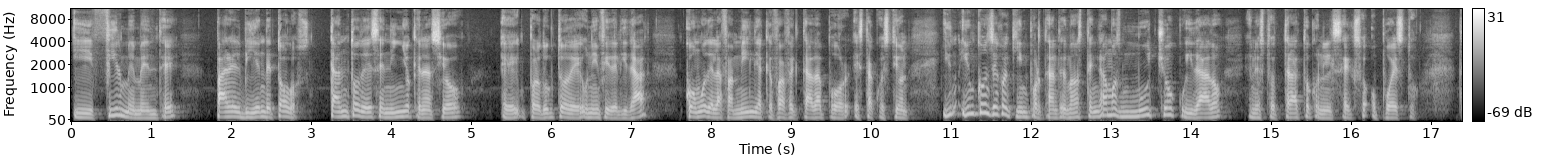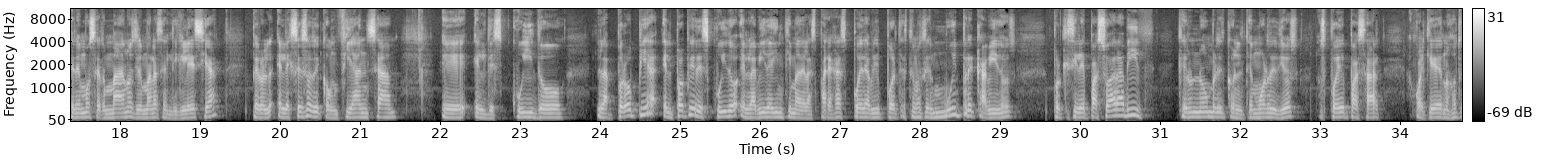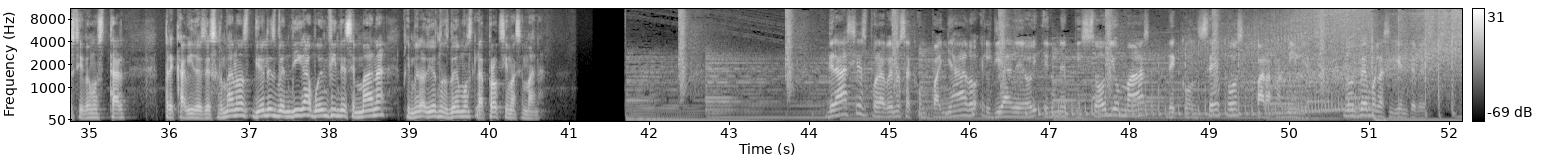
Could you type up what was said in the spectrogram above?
y firmemente para el bien de todos, tanto de ese niño que nació eh, producto de una infidelidad, como de la familia que fue afectada por esta cuestión. Y, un consejo aquí importante, hermanos, tengamos mucho cuidado en nuestro trato con el sexo opuesto. Tenemos hermanos y hermanas en la iglesia, pero el exceso de confianza, eh, el descuido, la propia, el propio descuido en la vida íntima de las parejas puede abrir puertas. Tenemos que ser muy precavidos, porque si le pasó a David, que era un hombre con el temor de Dios, nos puede pasar a cualquiera de nosotros si debemos estar precavidos de eso. Hermanos, Dios les bendiga, buen fin de semana. Primero Dios, nos vemos la próxima semana. Gracias por habernos acompañado el día de hoy en un episodio más de Consejos para Familias. Nos vemos la siguiente vez.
